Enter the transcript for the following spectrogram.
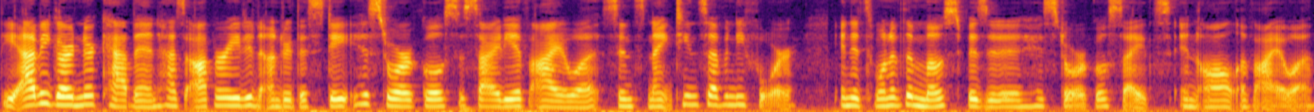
The Abbie Gardner Cabin has operated under the State Historical Society of Iowa since 1974, and it's one of the most visited historical sites in all of Iowa.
